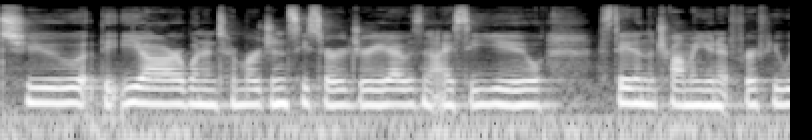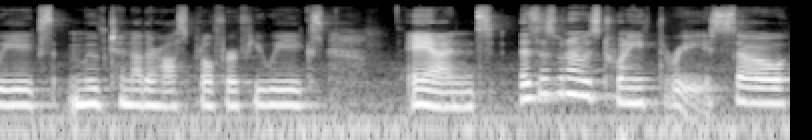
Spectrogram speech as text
to the ER, went into emergency surgery. I was in ICU, stayed in the trauma unit for a few weeks, moved to another hospital for a few weeks. And this is when I was 23. So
